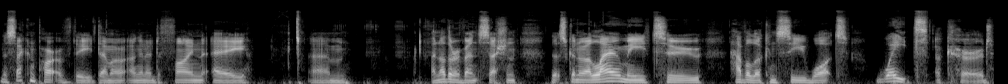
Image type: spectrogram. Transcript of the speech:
the second part of the demo I'm going to define a um, another event session that's going to allow me to have a look and see what wait occurred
